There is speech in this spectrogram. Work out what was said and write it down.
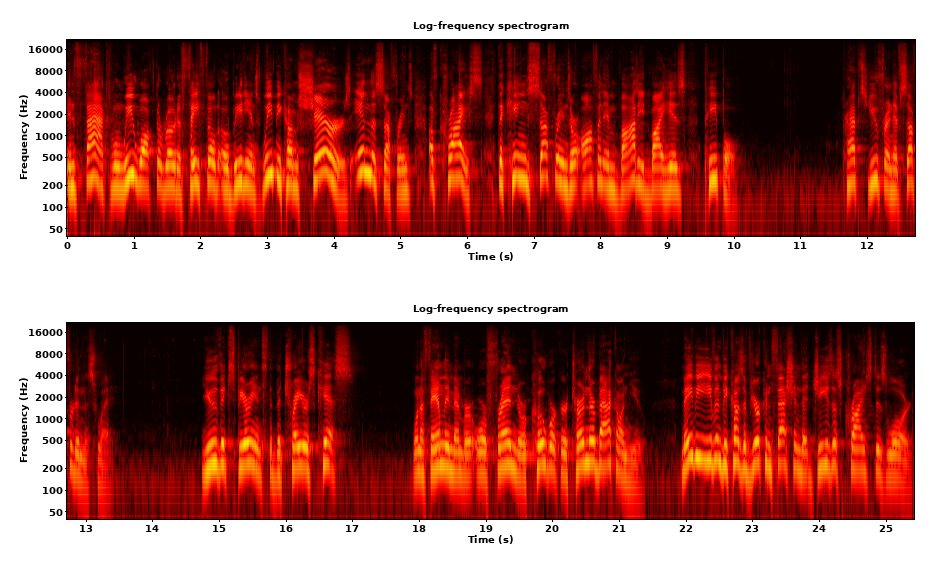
In fact, when we walk the road of faith filled obedience, we become sharers in the sufferings of Christ. The king's sufferings are often embodied by his people. Perhaps you, friend, have suffered in this way. You've experienced the betrayer's kiss when a family member or friend or coworker turn their back on you, maybe even because of your confession that Jesus Christ is Lord.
